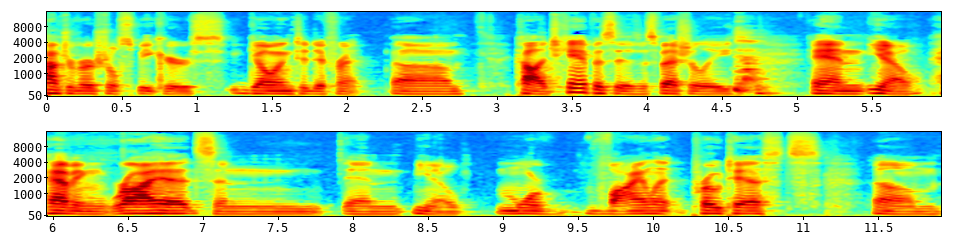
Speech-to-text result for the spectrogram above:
controversial speakers going to different um, college campuses, especially, and you know having riots and and you know more violent protests, um,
